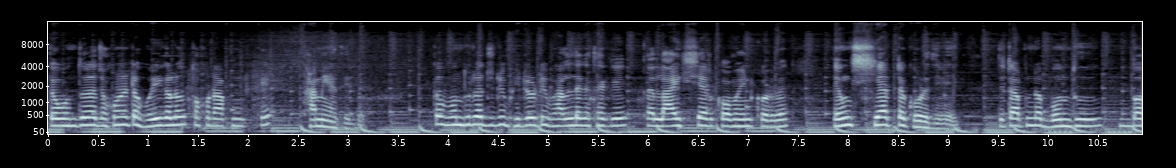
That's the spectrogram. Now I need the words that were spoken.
তো বন্ধুরা, যখন এটা হয়ে গেল, তখন আপনাকে থামিয়ে দিল। তো বন্ধুরা, যদি ভিডিওটি ভালো লেগে থাকে, তা লাইক শেয়ার কমেন্ট করবেন এবং শেয়ারটা করে দিবেন। যেটা আপনার বন্ধু বা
